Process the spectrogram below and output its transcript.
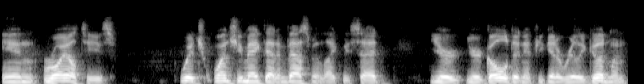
in royalties, which once you make that investment, like we said, you're you're golden if you get a really good one.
